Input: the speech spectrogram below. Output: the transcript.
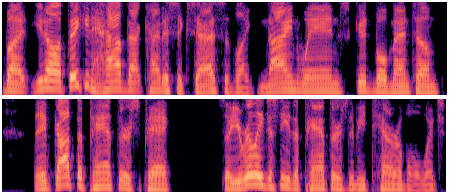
But you know if they can have that kind of success of like nine wins good momentum they've got the panthers pick so you really just need the Panthers to be terrible, which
